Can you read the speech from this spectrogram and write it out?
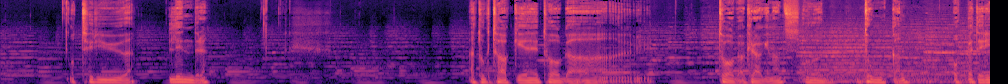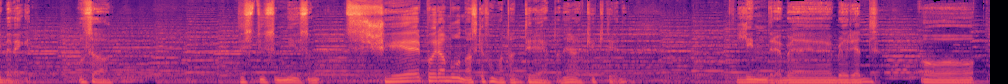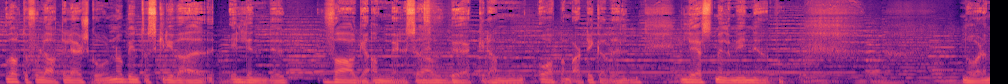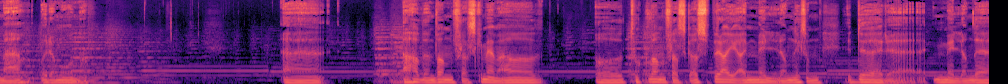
og true Lindre. Jeg tok tak i toga togakragen hans og dunka den opp etter ribbeveggen og sa Hvis du så mye som ser på Ramona, skal jeg få meg til å drepe den jævla kukktrynet. Lindre ble, ble redd og valgte å forlate leirskolen og begynte å skrive elendige, vage anmeldelser av bøker han åpenbart ikke hadde lest mellom linjene. Nå var det meg og Ramona. Eh, jeg hadde en vannflaske med meg og, og tok vannflaska og spraya imellom liksom, dører Mellom det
